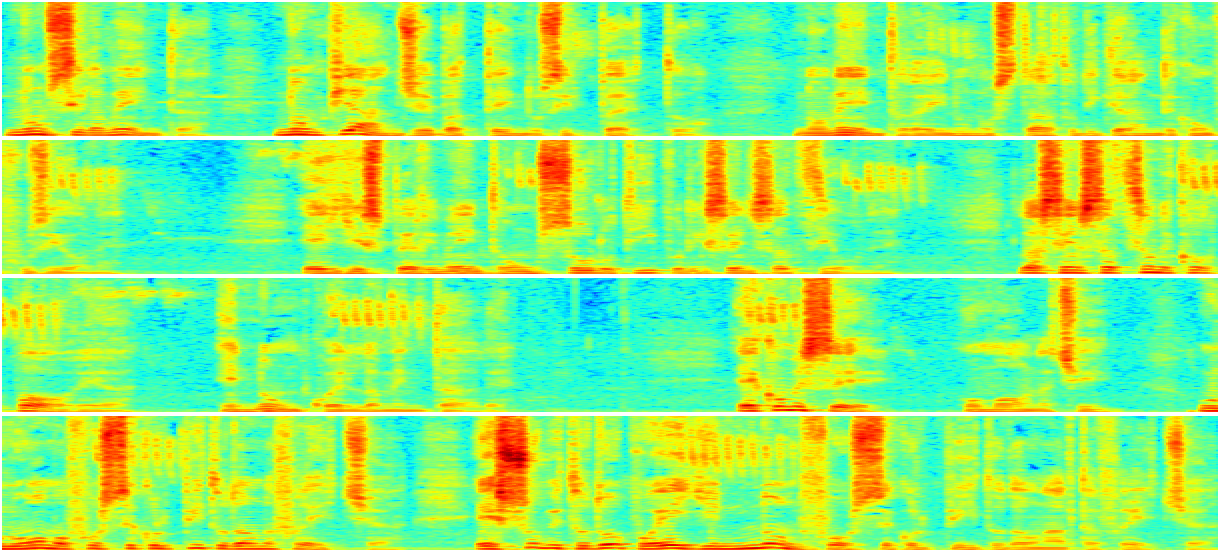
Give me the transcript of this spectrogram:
non si lamenta, non piange battendosi il petto, non entra in uno stato di grande confusione. Egli sperimenta un solo tipo di sensazione, la sensazione corporea e non quella mentale. È come se, o monaci, un uomo fosse colpito da una freccia e subito dopo egli non fosse colpito da un'altra freccia,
